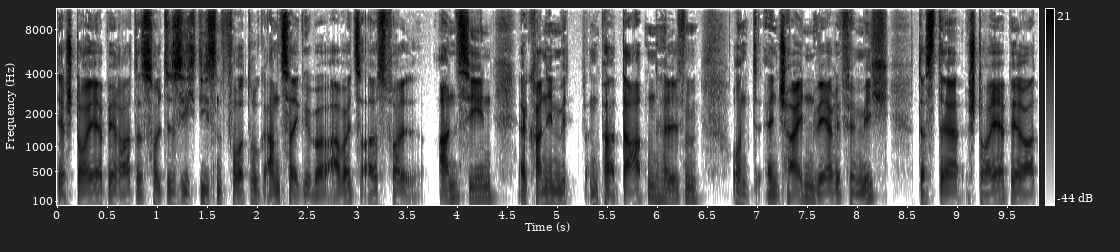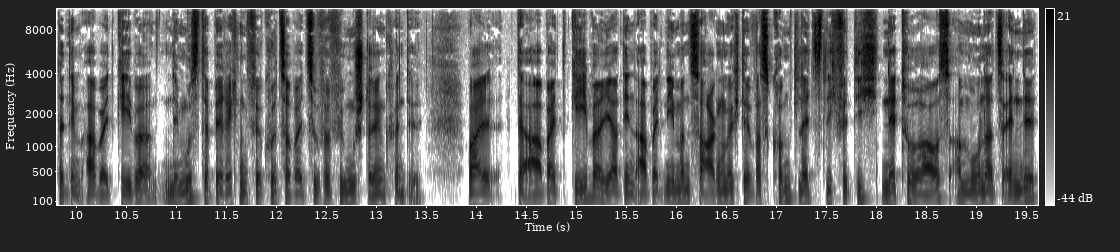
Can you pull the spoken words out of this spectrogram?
der Steuerberater sollte sich diesen Vordruck Anzeige über Arbeitsausfall ansehen. Er kann ihm mit ein paar Daten helfen. Und entscheidend wäre für mich, dass der Steuerberater dem Arbeitgeber eine Musterberechnung für Kurzarbeit zur Verfügung stellen könnte. Weil der Arbeitgeber ja den Arbeitnehmern sagen möchte, was kommt letztlich für dich netto raus am Monatsende.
